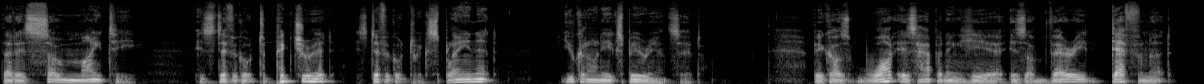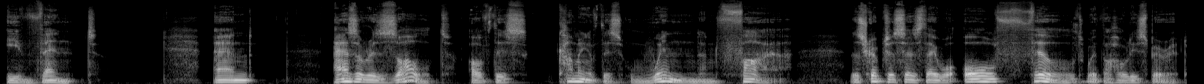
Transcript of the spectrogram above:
that is so mighty. It's difficult to picture it, it's difficult to explain it. You can only experience it. Because what is happening here is a very definite event. And as a result of this coming of this wind and fire, the scripture says they were all filled with the Holy Spirit.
